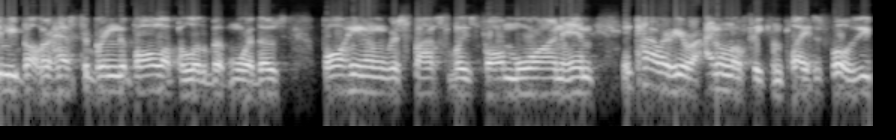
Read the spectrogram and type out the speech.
Jimmy Butler has to bring the ball up a little bit more. Those ball handling responsibilities fall more on him. And Tyler Herro, I don't know if he can play as well as he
